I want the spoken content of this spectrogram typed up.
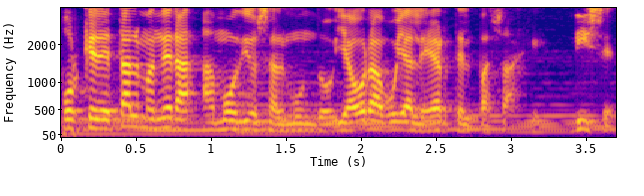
Porque de tal manera amó Dios al mundo. Y ahora voy a leerte el pasaje. Dice,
